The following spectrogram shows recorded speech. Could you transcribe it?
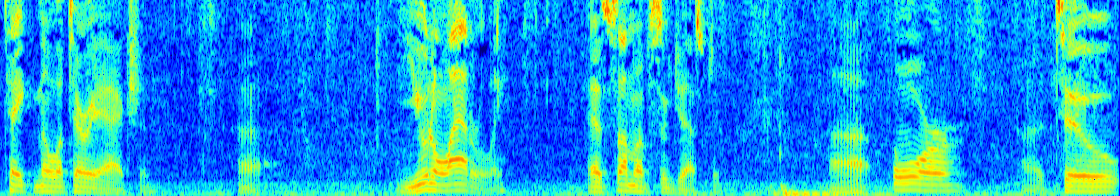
take military action uh, unilaterally, as some have suggested, uh, or uh, to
